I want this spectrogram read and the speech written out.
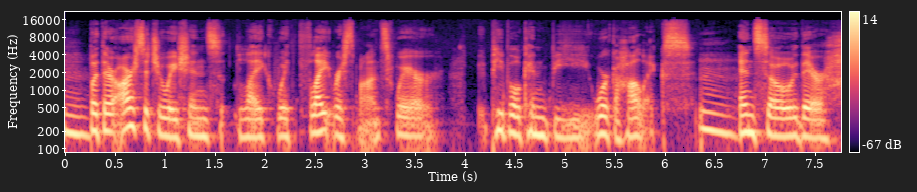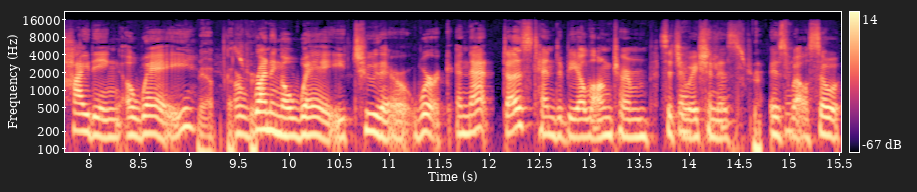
Mm. But there are situations like with flight response where people can be workaholics. Mm. And so they're hiding away yep, or true. running away to their work. And that does tend to be a long term situation as, as well. So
